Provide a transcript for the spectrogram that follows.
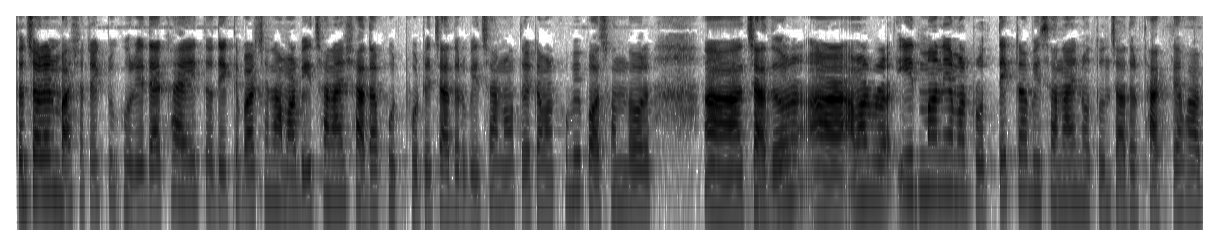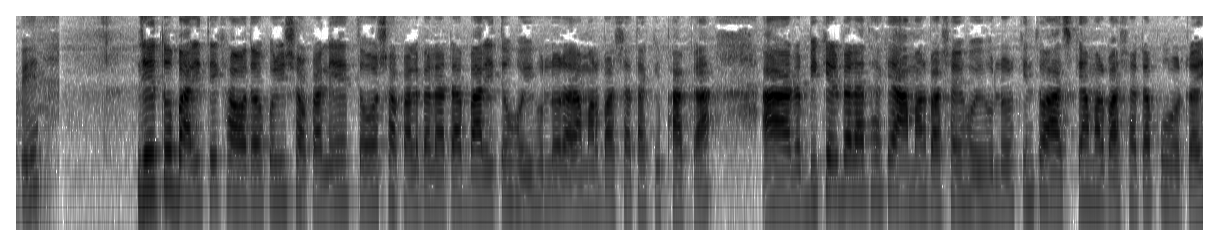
তো চলেন বাসাটা একটু ঘুরে দেখাই। তো দেখতে পাচ্ছেন আমার বিছানায় সাদা ফুট ফুটে চাদর বিছানো। তো এটা আমার খুবই পছন্দর চাদর। আর আমার ঈদ মানে আমার প্রত্যেকটা বিছানায় নতুন চাদর থাকতে হবে। যেহেতু বাড়িতে খাওয়া দাওয়া করি সকালে, তো সকালবেলাটা বাড়িতে হই হুল্লোর আর আমার বাসা থাকি ফাঁকা। আর বিকেলবেলা থাকে আমার বাসায় হই হুল্লোড়, কিন্তু আজকে আমার বাসাটা পুরোটাই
